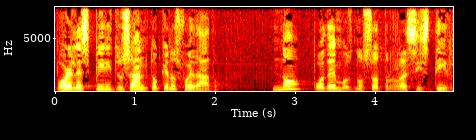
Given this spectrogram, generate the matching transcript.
Por el Espíritu Santo que nos fue dado. No podemos nosotros resistir.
